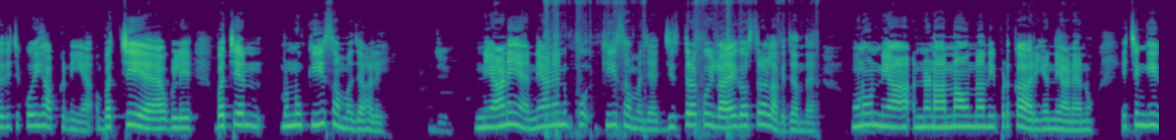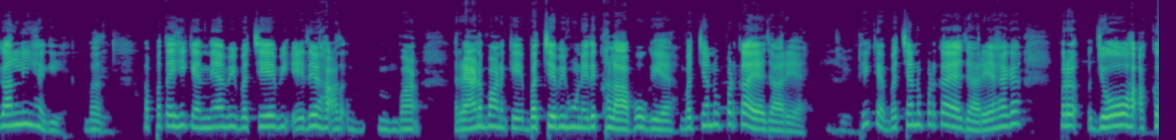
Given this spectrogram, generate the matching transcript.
ਇਹਦੇ 'ਚ ਕੋਈ ਹੱਕ ਨਹੀਂ ਹੈ। ਬੱਚੇ ਹੈ ਅਗਲੇ ਬੱਚੇ ਨੂੰ ਕੀ ਸਮਝ ਆ ਹਲੇ? ਜੀ। ਨਿਆਣੇ ਆ ਨਿਆਣੇ ਨੂੰ ਕੋ- ਕੀ ਸਮਝ ਹੈ? ਜਿਸ ਤਰ੍ਹਾਂ ਕੋਈ ਲਾਏਗਾ ਉਸ ਤਰ੍ਹਾਂ ਲੱਗ ਜਾਂਦਾ ਹੈ। ਹੁਣ ਉਹ ਨਿਆ ਨਨਾਨਾ ਉਹਨਾਂ ਦੀ ਭੜਕਾ ਰਹੀਆਂ ਨਿਆਣਿਆਂ ਨੂੰ। ਇਹ ਚੰਗੀ ਗੱਲ ਨਹੀਂ ਹੈਗੀ ਬਸ। ਆਪਾਂ ਤਾਂ ਇਹੀ ਕਹਿੰਦੇ ਆ ਵੀ ਬੱਚੇ ਵੀ ਇਹਦੇ ਹਾ- ਬਣ- ਰਹਿਣ ਬਣ ਕੇ ਬੱਚੇ ਵੀ ਹੁਣ ਇਹਦੇ ਖਿਲਾਫ ਹੋ ਗਏ ਆ ਬੱਚਿਆਂ ਨੂੰ ਭੜਕਾਇਆ ਜਾ ਰਿਹਾ ਹੈ। ਠੀਕ ਹੈ ਬੱਚਿਆਂ ਨੂੰ ਭੜਕਾਇਆ ਜਾ ਰਿਹਾ ਹੈਗਾ ਪਰ ਜੋ ਹੱਕ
